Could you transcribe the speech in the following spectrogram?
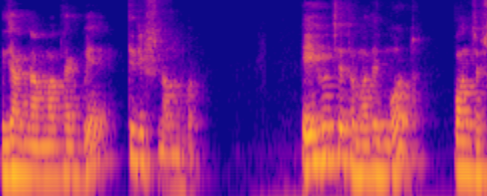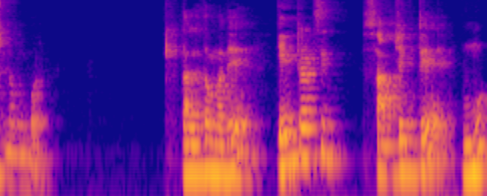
যার নাম্বার থাকবে তিরিশ নম্বর। এই হচ্ছে তোমাদের মোট পঞ্চাশ নম্বর। তাহলে তোমাদের ইন্টার্নশিপ সাবজেক্টে মোট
